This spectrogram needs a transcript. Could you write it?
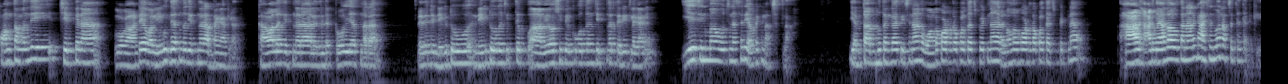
కొంతమంది చెప్పిన ఒక అంటే వాళ్ళు ఏ ఉద్దేశంతో చెప్తున్నారో అర్థం కావట్లేదు. కావాలని చెప్తున్నారా? లేదంటే ట్రోల్ చేస్తున్నారా? లేదంటే నెగిటివ్ నెగిటివ్గా చెప్తే వ్యవస్థ ఎక్కువద్దని చెప్తున్నారా తెలియట్లే కానీ ఏ సినిమా వచ్చినా సరే ఎవరికి నచ్చట్లా. ఎంత అద్భుతంగా తీసినా వంద కోట్ల రూపాయలు ఖర్చు పెట్టినా రెండు వందల కోట్ల రూపాయలు ఖర్చు పెట్టినా ఆడ ఆడ మీద అవుతున్నానికి ఆ సినిమా నచ్చట్లేదు దానికి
